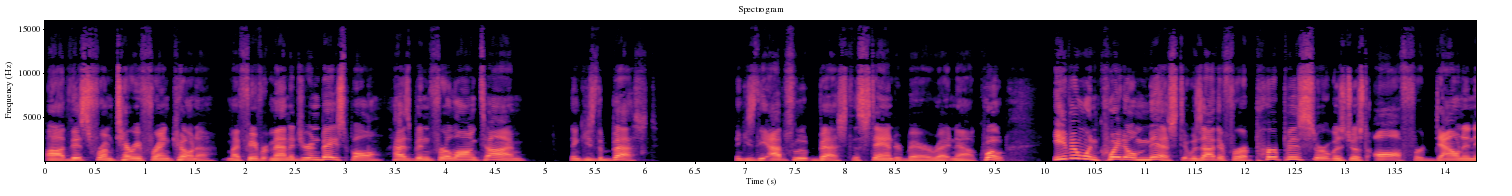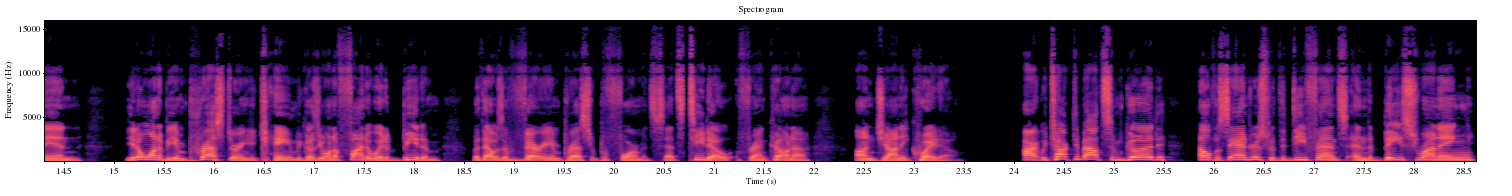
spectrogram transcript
Uh, this from Terry Francona, my favorite manager in baseball, has been for a long time. Think he's the best. Think he's the absolute best, the standard bearer right now. Quote, even when Cueto missed, it was either for a purpose or it was just off or down and in. You don't want to be impressed during a game because you want to find a way to beat him, but that was a very impressive performance. That's Tito Francona on Johnny Cueto. All right, we talked about some good Elvis Andrus with the defense and the base running.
